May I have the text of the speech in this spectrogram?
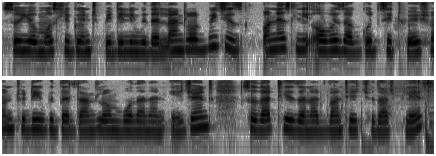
So you're mostly going to be dealing with the landlord which is honestly always a good situation to deal with the landlord more than an agent. So that is an advantage to that place.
